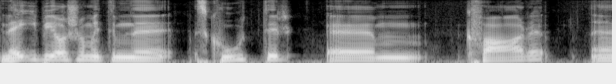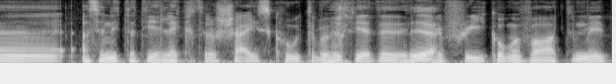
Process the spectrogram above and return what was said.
Nein, ich bin auch schon mit einem Scooter ähm, gefahren. Äh, also nicht die Elektro-Scheiß-Scooter, wo heute jeder jeder Freak rumfährt damit.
